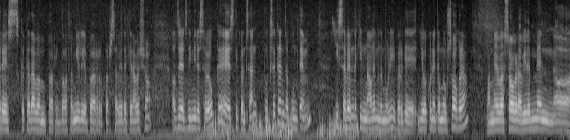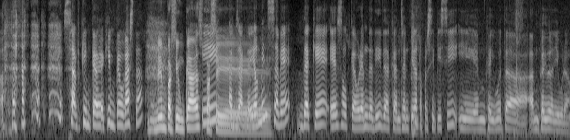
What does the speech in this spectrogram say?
tres que quedàvem per, de la família per, per saber de què anava això, els vaig dir, mira, sabeu què estic pensant? Potser que ens apuntem i sabem de quin mal hem de morir, perquè jo conec el meu sogre, la meva sogra, evidentment, eh, sap quin peu, quin peu gasta, Anem per si un cas, i, per si... Exacte, i almenys saber de què és el que haurem de dir de que ens hem tirat al precipici i hem caigut a, hem caigut a lliure.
